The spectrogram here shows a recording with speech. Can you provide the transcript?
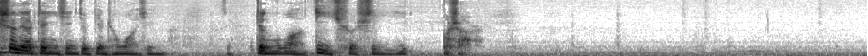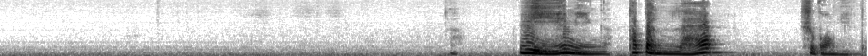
失了，真心就变成妄心了。真望的确是一，不是二。啊，圆明啊。它本来是光明的，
